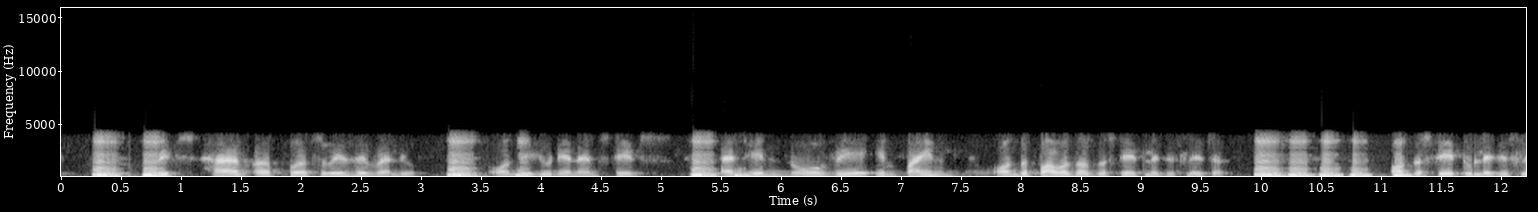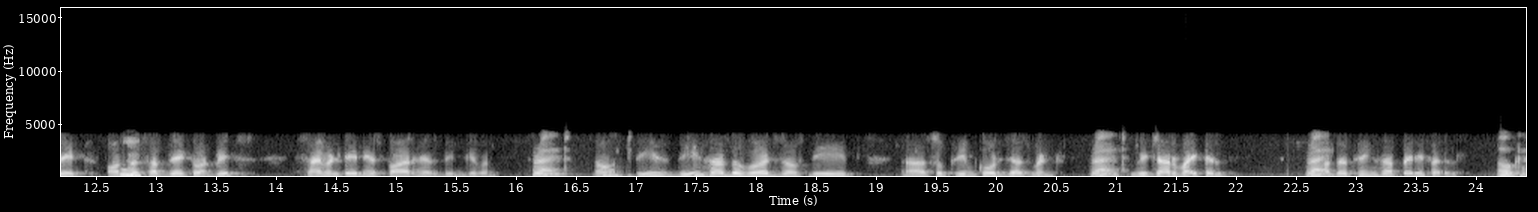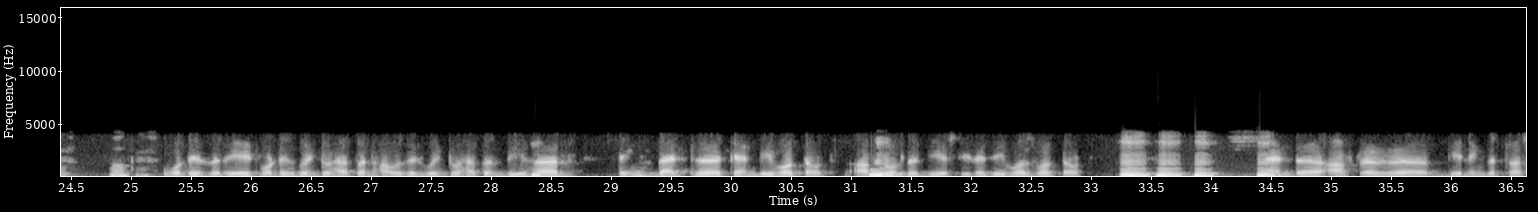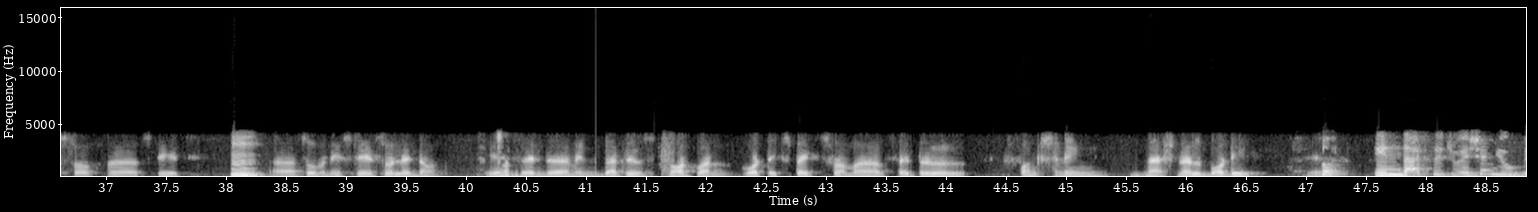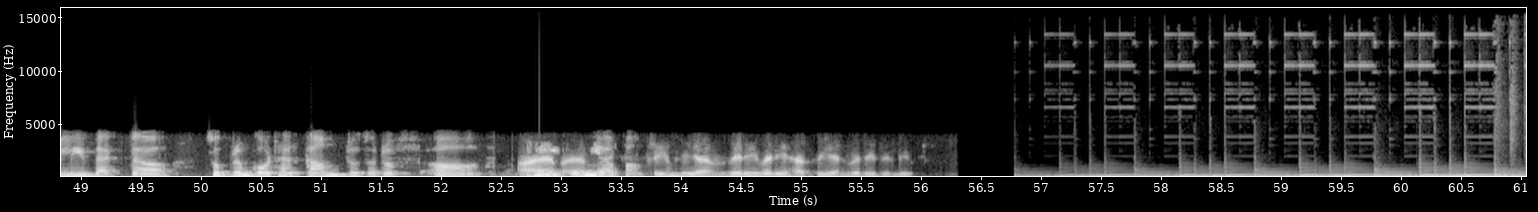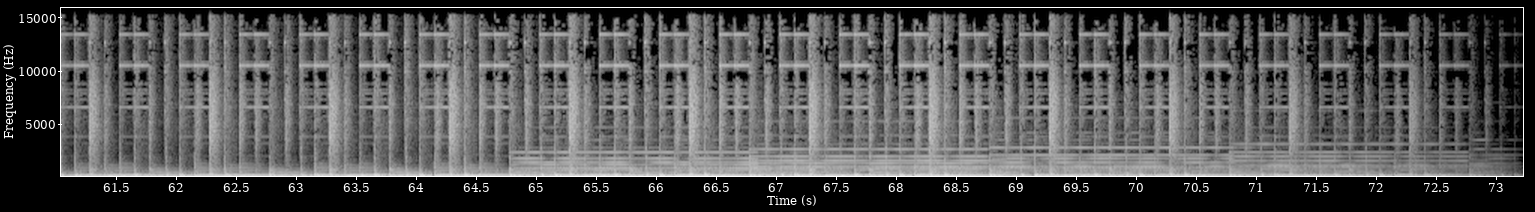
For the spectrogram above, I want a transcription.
which have a persuasive value on the union and states and in no way impine on the powers of the state legislature, on the state to legislate on the subject on which simultaneous power has been given. Right. No, these these are the words of the uh, Supreme Court judgment, Right. which are vital. Right. Other things are peripheral. Okay. Okay. What is the rate? What is going to happen? How is it going to happen? These are things that uh, can be worked out. After all, the GST regime was worked out. Hmm, hmm, hmm, hmm, And uh, after uh, gaining the trust of uh, states, hmm. uh, so many states were let down. Yes, and I mean that is not one what expects from a federal functioning national body. Yes. So, in that situation, you believe that uh, Supreme Court has come to sort of uh, I am, I am extremely, I am very, very happy and very relieved.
